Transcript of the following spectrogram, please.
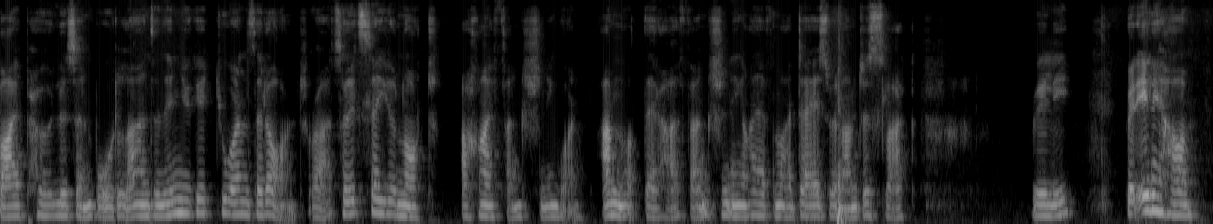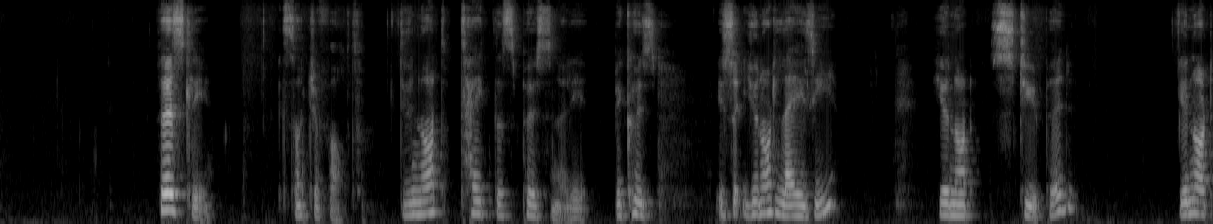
bipolars and borderlines, and then you get your ones that aren't, right? So let's say you're not a high functioning one. I'm not that high functioning. I have my days when I'm just like, really? But anyhow, firstly, it's not your fault do not take this personally because you're not lazy, you're not stupid, you're not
